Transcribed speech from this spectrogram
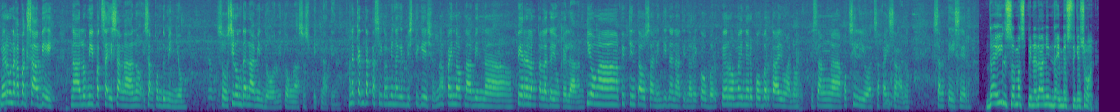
Merong nakapagsabi eh na lumipat sa isang ano, isang condominium. So sinundan namin doon itong uh, suspect natin. Nagkanda kasi kami ng investigation na find out namin na pera lang talaga yung kailangan. Yung ah, 15,000 hindi na natin na-recover pero may na-recover tayong ano, isang ah, kutsilyo at saka isang ano, isang taser. Dahil sa mas pinalalim na investigasyon,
